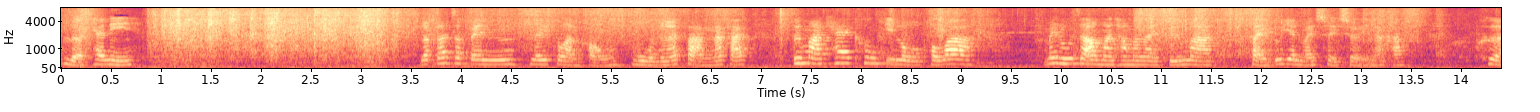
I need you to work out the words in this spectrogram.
เหลือแค่นี้ แล้วก็จะเป็นในส่วนของหมูเนื้อสันนะคะ ซื้อมาแค่ครึ่งกิโล เพราะว่าไม่รู้จะเอามาทำอะไรซื้อมาใส่ตู้เย็นไว้เฉยๆนะคะเผื่อ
